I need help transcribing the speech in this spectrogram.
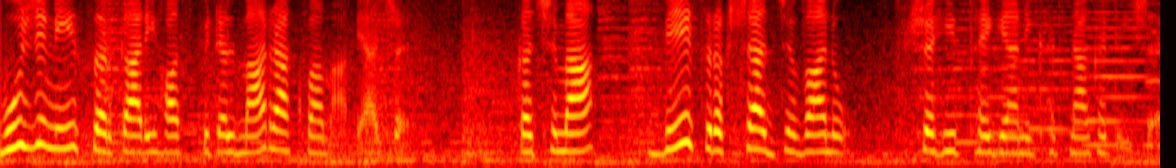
ભુજની સરકારી હોસ્પિટલમાં રાખવામાં આવ્યા છે. કચ્છમાં બે સુરક્ષા જવાનો શહીદ થઈ ગયાની ઘટના ઘટી છે.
